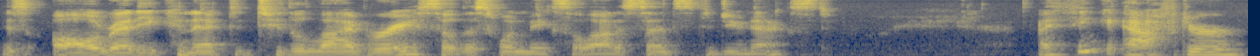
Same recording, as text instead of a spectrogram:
is already connected to the library, so this one makes a lot of sense to do next. I think after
